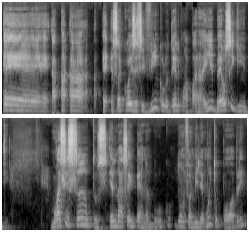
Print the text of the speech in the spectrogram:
é, a, a, a, essa coisa, esse vínculo dele com a Paraíba é o seguinte: Moacir Santos, ele nasceu em Pernambuco, de uma família muito pobre.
